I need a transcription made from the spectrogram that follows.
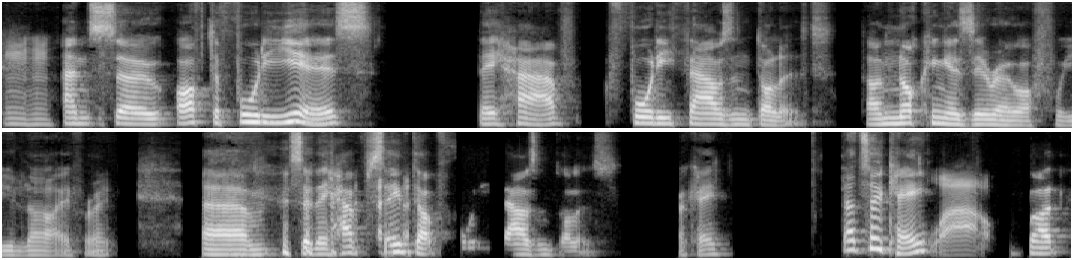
Mm-hmm. And so after 40 years, they have $40,000. I'm knocking a zero off for you live, right? Um, so they have saved up $40,000. Okay. That's okay. Wow. But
